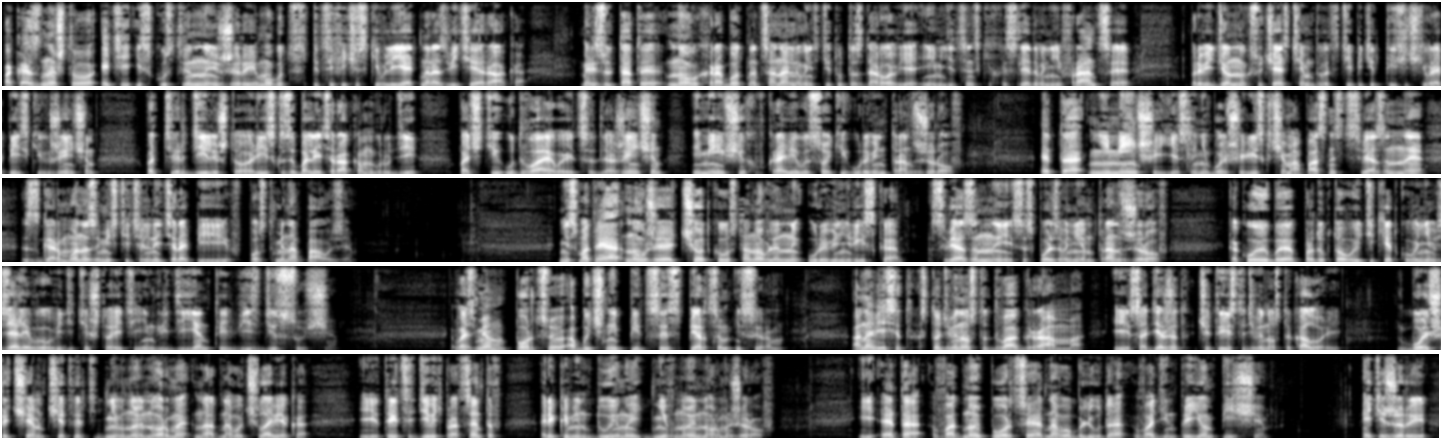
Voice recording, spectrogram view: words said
Показано, что эти искусственные жиры могут специфически влиять на развитие рака – Результаты новых работ Национального института здоровья и медицинских исследований Франции, проведенных с участием 25 тысяч европейских женщин, подтвердили, что риск заболеть раком груди почти удваивается для женщин, имеющих в крови высокий уровень трансжиров. Это не меньший, если не больший риск, чем опасность, связанная с гормонозаместительной терапией в постменопаузе. Несмотря на уже четко установленный уровень риска, связанный с использованием трансжиров, какую бы продуктовую этикетку вы ни взяли, вы увидите, что эти ингредиенты вездесущи. Возьмем порцию обычной пиццы с перцем и сыром. Она весит 192 грамма и содержит 490 калорий. Больше, чем четверть дневной нормы на одного человека, и 39% рекомендуемой дневной нормы жиров. И это в одной порции одного блюда в один прием пищи. Эти жиры,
